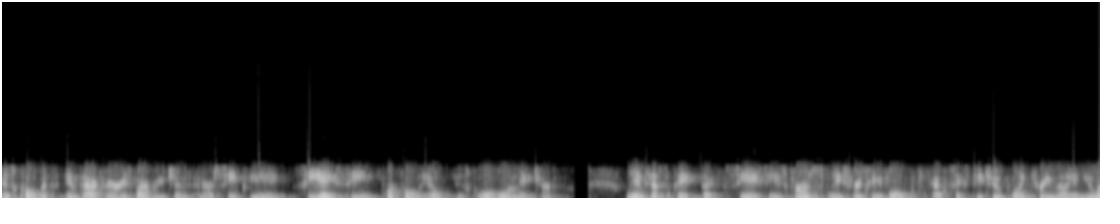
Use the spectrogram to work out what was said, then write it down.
As COVID's impact varies by region and our CAC portfolio is global in nature, we anticipate that CAC's gross lease receivable at $62.3 million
